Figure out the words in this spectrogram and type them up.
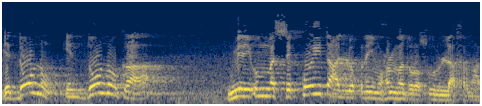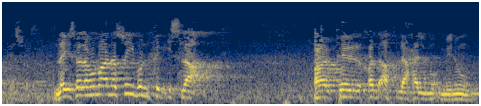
یہ دونوں، ان دونوں کا میری امت سے کوئی تعلق نہیں محمد رسول اللہ فرماتے نہیں سلحما نصیب فی الاسلام اور پھر قد افلح المؤمنون۔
